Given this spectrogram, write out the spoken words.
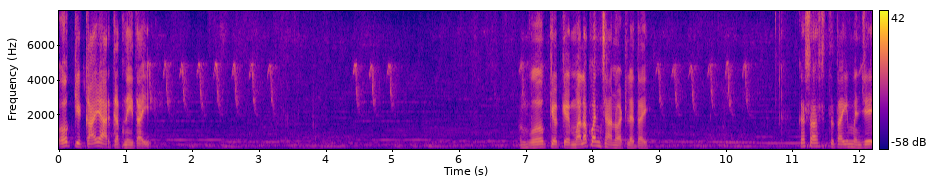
ओके काय हरकत नाही ताई. Okay okay. मला पण छान वाटलं ताई. कसं असतं ताई? म्हणजे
